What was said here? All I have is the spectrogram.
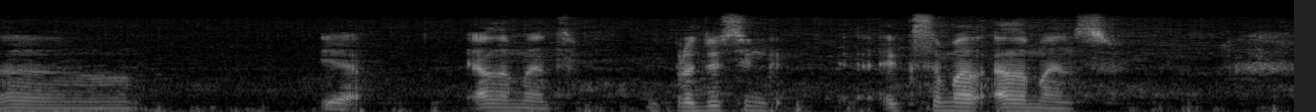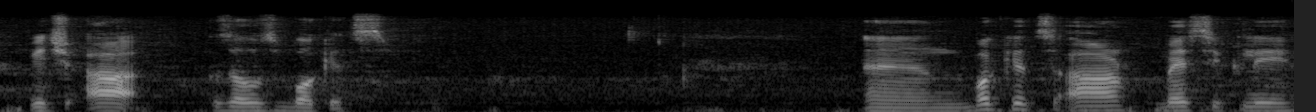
uh, yeah. Element. Producing XML elements which are those buckets. And buckets are basically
